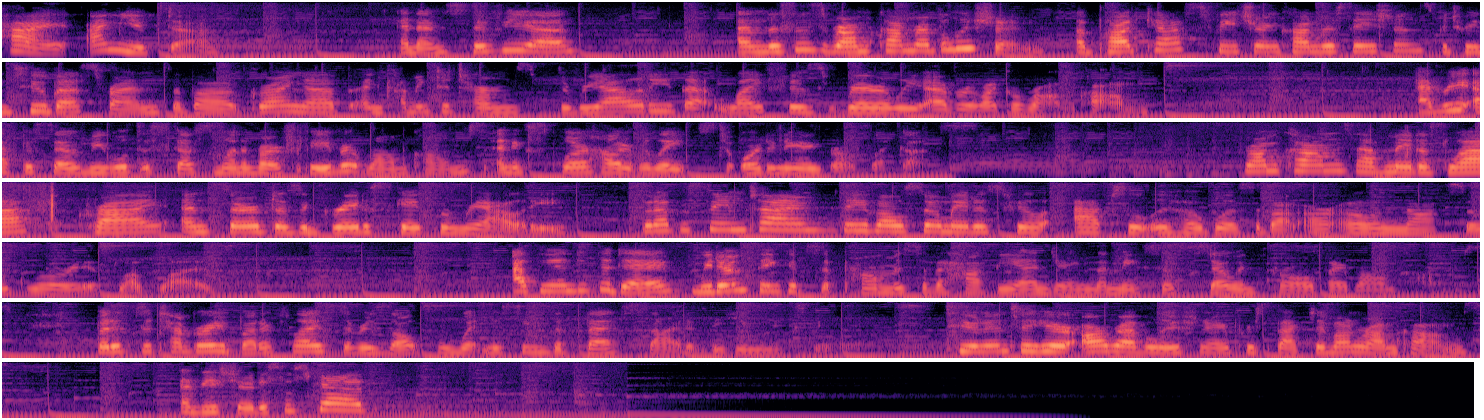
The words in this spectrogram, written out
Hi, I'm Yukta. And I'm Sophia. And this is Romcom Revolution, a podcast featuring conversations between two best friends about growing up and coming to terms with the reality that life is rarely ever like a rom com. Every episode, we will discuss one of our favorite rom coms and explore how it relates to ordinary girls like us. Rom coms have made us laugh, cry, and served as a great escape from reality. But at the same time, they've also made us feel absolutely hopeless about our own not so glorious love lives. At the end of the day, we don't think it's the promise of a happy ending that makes us so enthralled by rom coms, but it's the temporary butterflies that result from witnessing the best side of the human experience. Tune in to hear our revolutionary perspective on rom coms. And be sure to subscribe!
